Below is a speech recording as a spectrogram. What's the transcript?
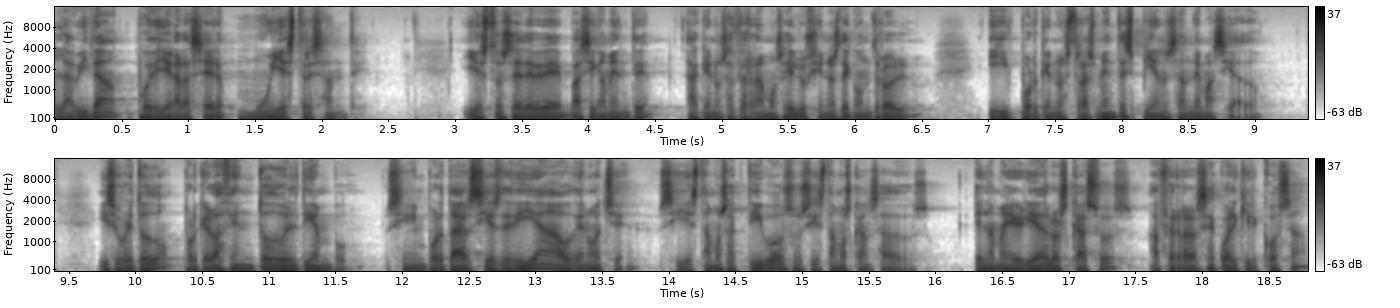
La vida puede llegar a ser muy estresante. Y esto se debe básicamente a que nos aferramos a ilusiones de control y porque nuestras mentes piensan demasiado. Y sobre todo porque lo hacen todo el tiempo, sin importar si es de día o de noche, si estamos activos o si estamos cansados. En la mayoría de los casos, aferrarse a cualquier cosa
